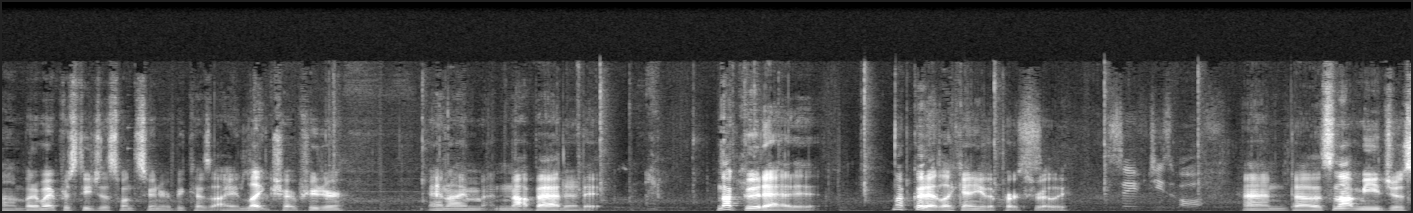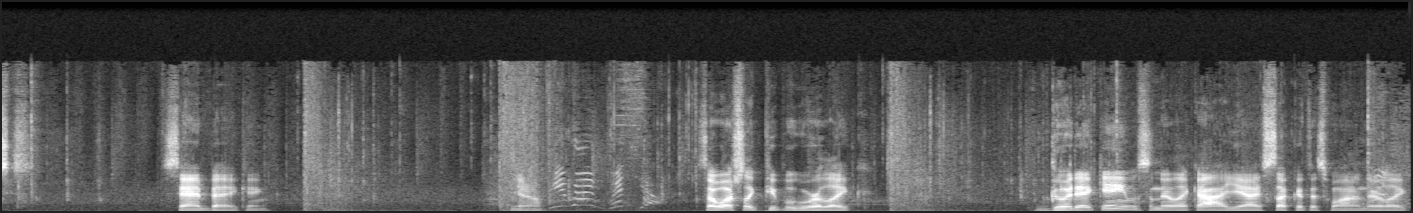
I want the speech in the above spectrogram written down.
Um, but I might prestige this one sooner because I like Sharpshooter, and I'm not bad at it. Not good at it, not good at like any of the perks really. And uh, that's not me just sandbagging. You know. So I watch like people who are like good at games and they're like, ah yeah, I suck at this one and they're like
